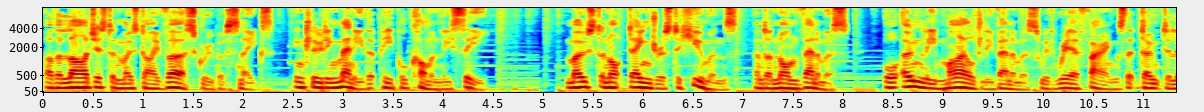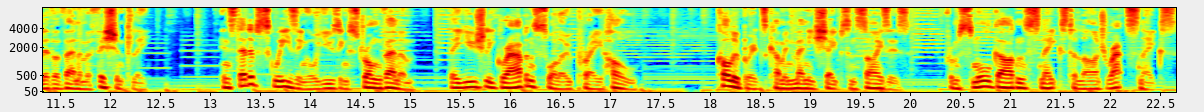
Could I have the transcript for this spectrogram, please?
are the largest and most diverse group of snakes, including many that people commonly see. Most are not dangerous to humans and are non-venomous, or only mildly venomous with rear fangs that don't deliver venom efficiently. Instead of squeezing or using strong venom, they usually grab and swallow prey whole. Colubrids come in many shapes and sizes, from small garden snakes to large rat snakes.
